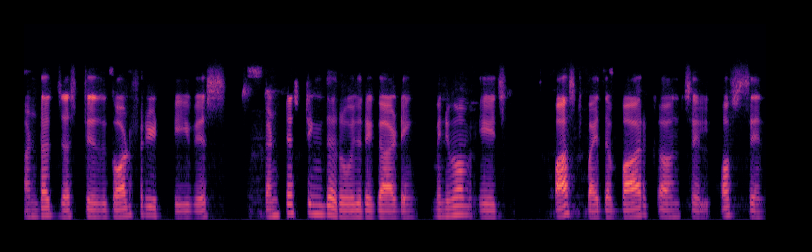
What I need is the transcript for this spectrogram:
under Justice Godfrey Davis, contesting the rule regarding minimum age passed by the Bar Council of Sindh.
